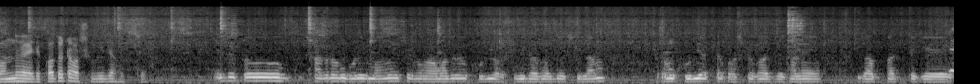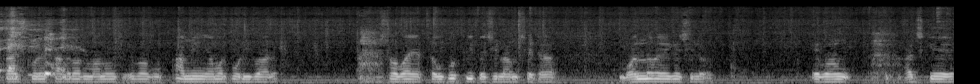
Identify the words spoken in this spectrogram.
বন্ধ হয়ে গেছে কতটা অসুবিধা হচ্ছে? এতে তো সাধারণ গরিব মানুষ এবং আমাদেরও খুবই অসুবিধার মধ্যে ছিলাম এবং খুবই একটা কষ্টকর যেখানে জব কার্ড থেকে কাজ করে সাধারণ মানুষ এবং আমি আমার পরিবার সবাই একটা উপকৃত ছিলাম সেটা বন্ধ হয়ে গেছিল। এবং আজকে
